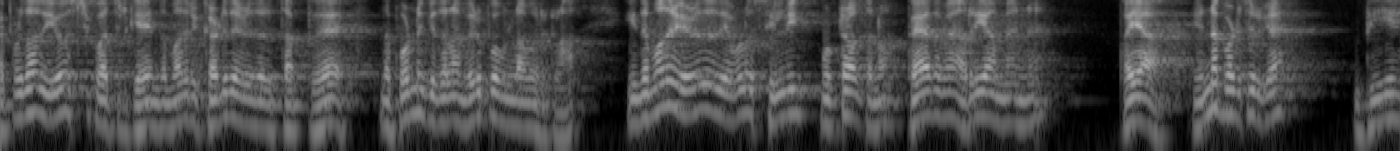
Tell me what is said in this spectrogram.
எப்படிதான் யோசிச்சு பார்த்துருக்கேன். இந்த மாதிரி கடிதம் எழுதுறது தப்பு. இந்த பொண்ணுக்கு இதெல்லாம் விருப்பம் இல்லாமல் இருக்கலாம். இந்த மாதிரி எழுதுறது எவ்வளோ சில்லி முட்டாள்தனம் பேதமே அறியாமன்னு பையா என்ன படிச்சிருக்க? பிஏ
